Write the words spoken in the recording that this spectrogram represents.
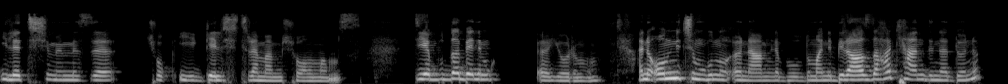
iletişimimizi çok iyi geliştirememiş olmamız diye bu da benim e, yorumum. Hani onun için bunu önemli buldum. Hani biraz daha kendine dönüp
